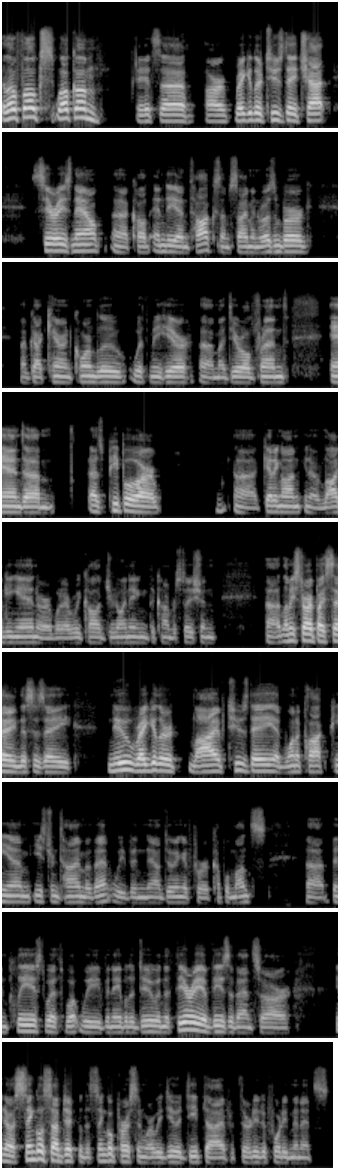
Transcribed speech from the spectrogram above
Hello, folks. Welcome. It's uh, our regular Tuesday chat series now uh, called NDN Talks. I'm Simon Rosenberg. I've got Karen Kornbluh with me here, uh, my dear old friend. And um, as people are uh, getting on, you know, logging in or whatever we call it, joining the conversation, uh, let me start by saying this is a new regular live Tuesday at 1 o'clock p.m. Eastern Time event. We've been now doing it for a couple months. Uh, been pleased with what we've been able to do. And the theory of these events are, you know, a single subject with a single person where we do a deep dive for 30 to 40 minutes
